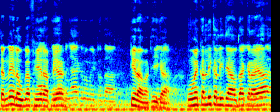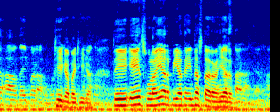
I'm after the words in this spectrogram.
ਤਿੰਨੇ ਲਊਗਾ ਫੇਰ ਹਾਂ, ਆਪਿਆ 50 ਕਿਲੋਮੀਟਰ ਦਾ ਘੇਰਾ ਵਾ ਠੀਕ ਆ। ਉਵੇਂ ਕੱਲੀ ਕੱਲੀ ਤੇ ਆਪਦਾ ਕਿਰਾਇਆ ਆਪਦਾ ਹੀ ਭਾੜਾ ਹੋਊਗਾ। ਠੀਕ ਆ ਬਾਈ ਠੀਕ ਆ। ਹਾਂ, ਹਾਂ। ਤੇ ਇਹ 16000 ਰੁਪਿਆ ਤੇ ਇਹਦਾ 17000 17000 ਹਾਂ।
